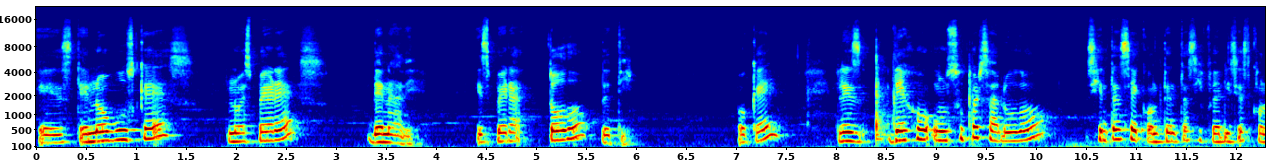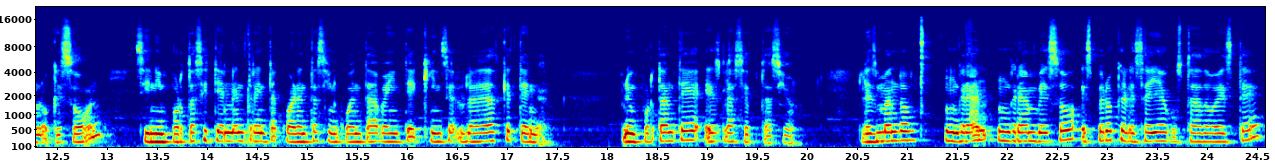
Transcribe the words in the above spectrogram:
Este, no busques, no esperes de nadie. Espera todo de ti. ¿Ok? Les dejo un súper saludo. Siéntanse contentas y felices con lo que son, sin importar si tienen 30, 40, 50, 20, 15, la edad que tengan. Lo importante es la aceptación. Les mando un gran, un gran beso. Espero que les haya gustado este,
